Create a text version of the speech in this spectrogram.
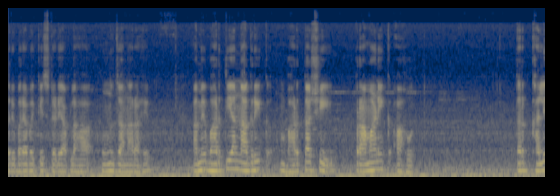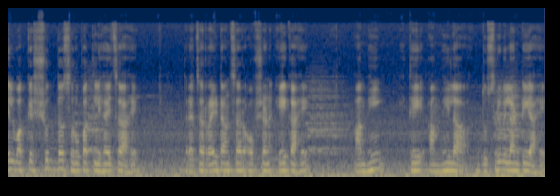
तरी बऱ्यापैकी स्टडी आपला हा होऊन जाणार आहे. आम्ही भारतीय नागरिक भारताशी प्रामाणिक आहोत. तर खालील वाक्य शुद्ध स्वरूपात लिहायचं आहे. तर याचा राईट आन्सर ऑप्शन एक आहे. आम्ही इथे आम्हीला दुसरी विलांटी आहे.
